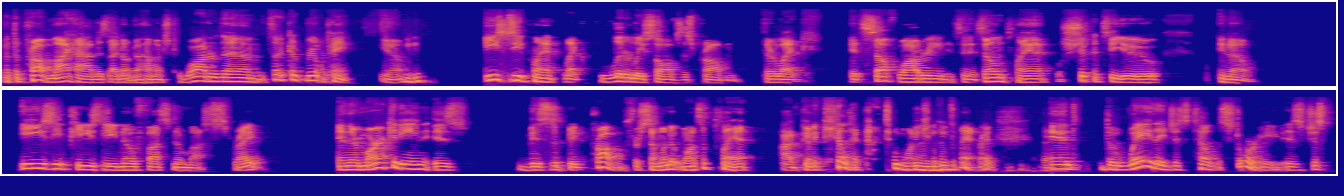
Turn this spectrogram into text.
But the problem I have is I don't know how much to water them. It's like a real pain, you know. Mm-hmm. Easy Plant like literally solves this problem. They're like, it's self-watering, it's in its own plant, we'll ship it to you, you know, easy peasy, no fuss, no muss, right? And their marketing is this is a big problem for someone that wants a plant. I'm going to kill it. I don't want to kill the mm-hmm. plant, right? And the way they just tell the story is just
